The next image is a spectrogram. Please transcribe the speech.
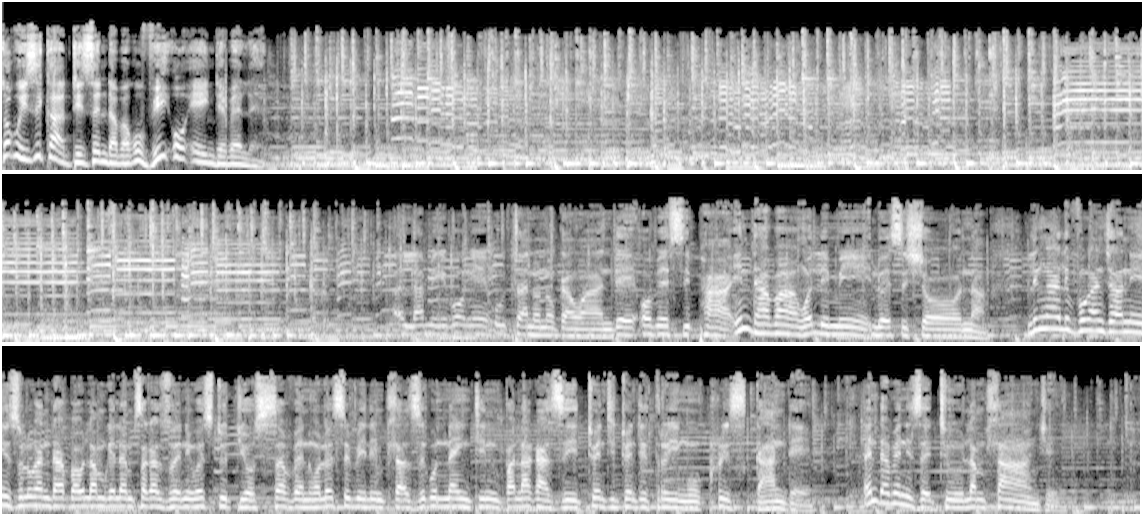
sokuyisikhathi sendaba ku-voa indebele lami ngibonge utshano nokawande obesipha indaba ngolimi lwesishona. Lingalivuka kanjani izulu kandaba ulamukela emsakazweni westudio 7 ngolwesibili mhla ziku-19 mpalakazi 2023 nguchris gande. Endabeni zethu lamhlanje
